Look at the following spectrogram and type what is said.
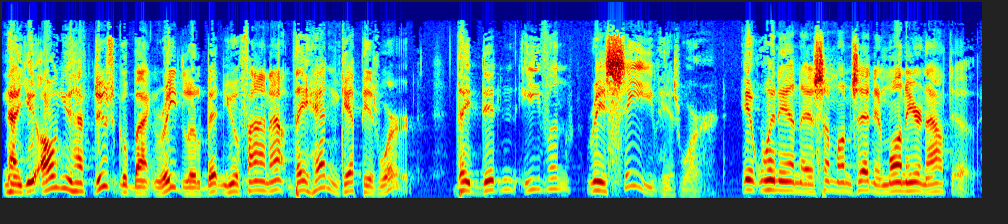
Now, you, all you have to do is go back and read a little bit, and you'll find out they hadn't kept His word. They didn't even receive his word. It went in, as someone said, in one ear and out the other.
